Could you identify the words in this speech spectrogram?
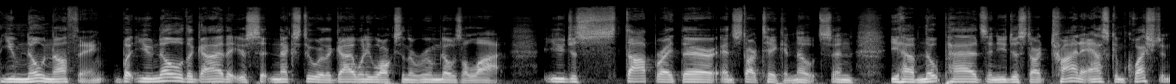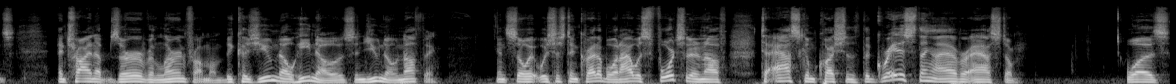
you know nothing, but you know the guy that you're sitting next to or the guy when he walks in the room knows a lot. You just stop right there and start taking notes and you have notepads and you just start trying to ask him questions and try and observe and learn from him because you know he knows and you know nothing. And so it was just incredible. And I was fortunate enough to ask him questions. The greatest thing I ever asked him was,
